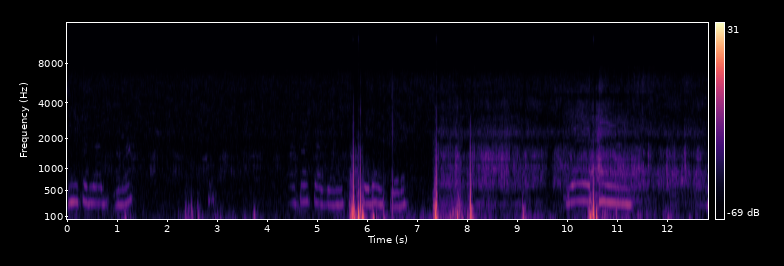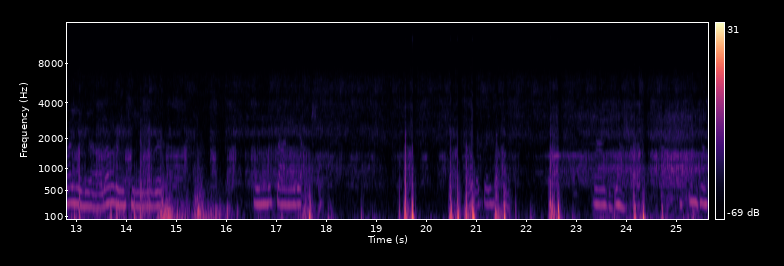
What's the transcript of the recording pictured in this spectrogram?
Yukarıya ama. Arkadaşlar yani tavsiye ederim sizlere. Yeeey. Hayır ya alamadım için yıldızı. 21 saniyede yapmışım. Arkadaşlar gitsin. Ben gideceğim. Gideceğim.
